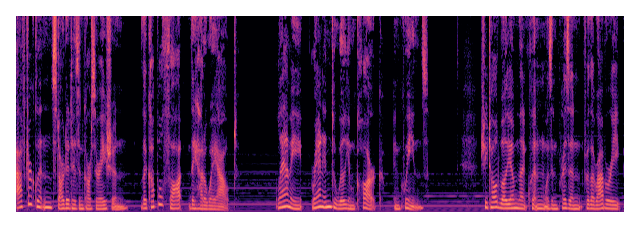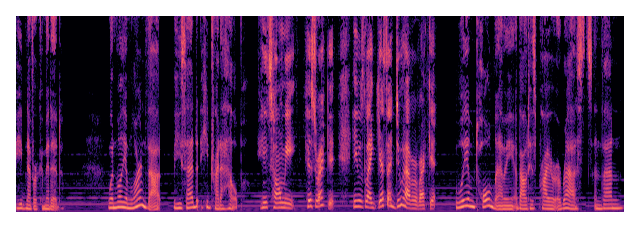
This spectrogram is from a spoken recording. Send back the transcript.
After Clinton started his incarceration, the couple thought they had a way out. Lamy ran into William Clark in Queens. She told William that Clinton was in prison for the robbery he'd never committed. When William learned that, he said he'd try to help. He told me his record. He was like, Yes, I do have a record. William told Lamy about his prior arrests, and then.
